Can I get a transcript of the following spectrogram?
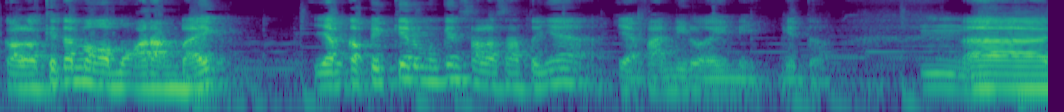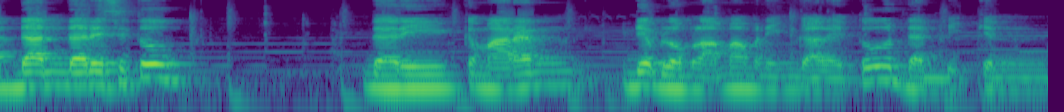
kalau kita mau ngomong orang baik yang kepikir mungkin salah satunya ya Vandilo ini gitu Hmm. Uh, dan dari situ dari kemarin dia belum lama meninggal itu dan bikin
